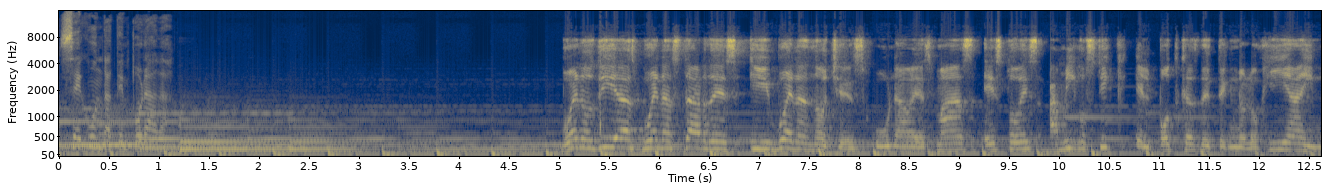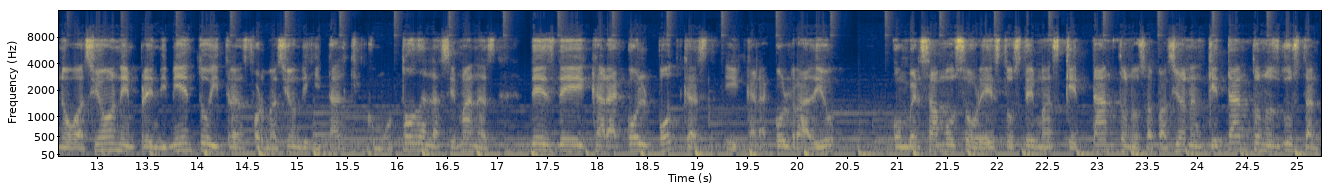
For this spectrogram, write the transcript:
Segunda temporada. Buenos días, buenas tardes y buenas noches. Una vez más, esto es Amigos TIC, el podcast de tecnología, innovación, emprendimiento y transformación digital que como todas las semanas, desde Caracol Podcast y Caracol Radio, conversamos sobre estos temas que tanto nos apasionan, que tanto nos gustan.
